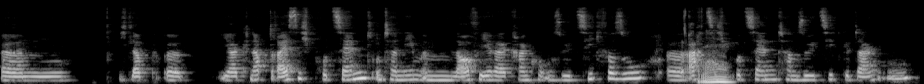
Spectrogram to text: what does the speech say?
ähm, ich glaube, äh, ja knapp 30 Prozent unternehmen im Laufe ihrer Erkrankung einen Suizidversuch, äh, 80 Prozent wow. haben Suizidgedanken.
